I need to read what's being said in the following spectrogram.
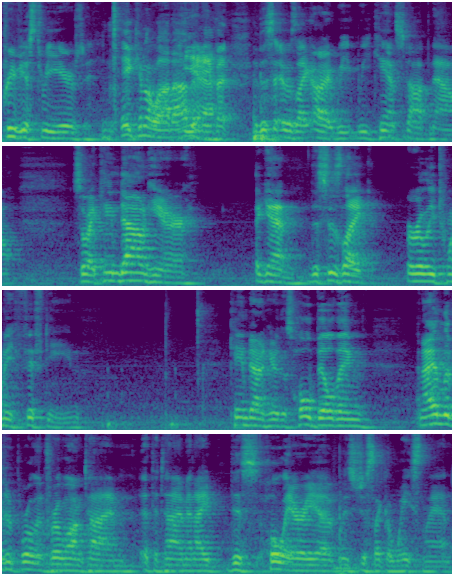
previous three years had taken a lot out Yeah. of me, but this it was like, all right, we we can't stop now. So I came down here again. This is like early 2015 came down here. This whole building, and I lived in Portland for a long time at the time, and I this whole area was just like a wasteland.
